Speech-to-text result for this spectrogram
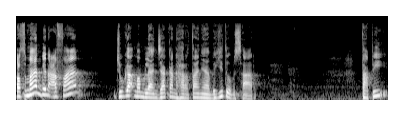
Uthman bin Affan juga membelanjakan hartanya begitu besar. Tapi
